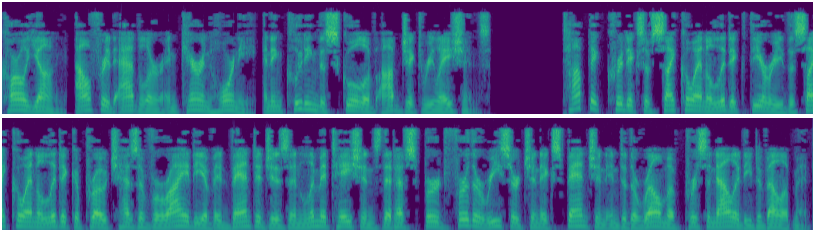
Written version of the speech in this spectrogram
Carl Jung, Alfred Adler and Karen Horney, and including the School of Object Relations. Topic critics of psychoanalytic theory The psychoanalytic approach has a variety of advantages and limitations that have spurred further research and expansion into the realm of personality development.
